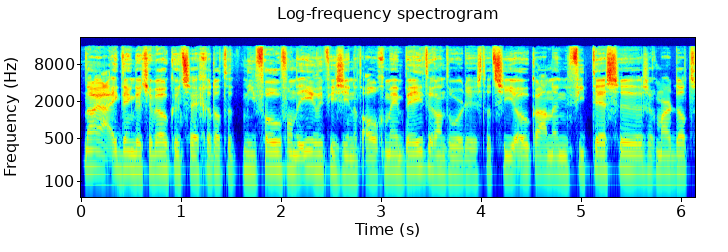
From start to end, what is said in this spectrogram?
Nou ja, ik denk dat je wel kunt zeggen dat het niveau van de Eredivisie in het algemeen beter aan het worden is. Dat zie je ook aan een Vitesse, zeg maar, dat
